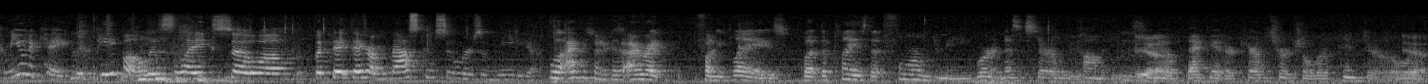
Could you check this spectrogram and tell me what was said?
communicate with people. It's like, so, um, but they, they are mass consumers of media. Well, I just wonder, because I write funny plays, but the plays that formed me weren't necessarily comedies. You know, Beckett or Caryl Churchill or Pinter or, Yeah.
